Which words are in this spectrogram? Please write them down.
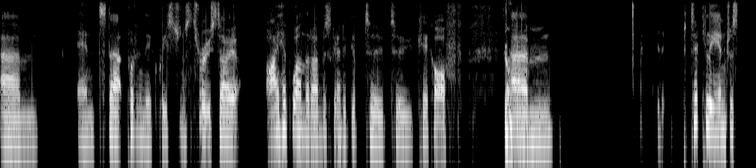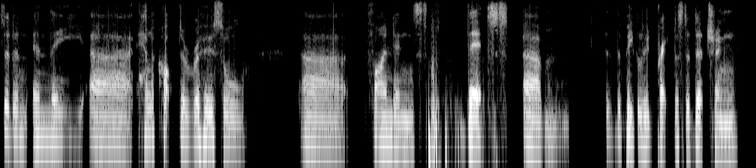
um, and start putting their questions through. So, I have one that I'm just going to give to to kick off. Sure. Um, particularly interested in, in the uh, helicopter rehearsal uh, findings that um, the people who'd practiced a ditching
